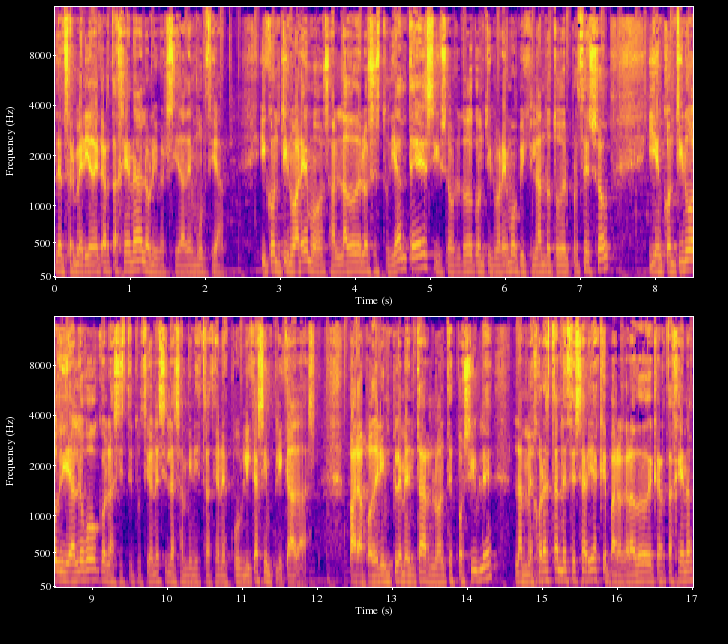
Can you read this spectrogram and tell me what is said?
de enfermería de Cartagena en la Universidad de Murcia. Y continuaremos al lado de los estudiantes y sobre todo continuaremos vigilando todo el proceso y en continuo diálogo con las instituciones y las administraciones públicas implicadas para poder implementar lo antes posible las mejoras tan necesarias que para el grado de Cartagena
